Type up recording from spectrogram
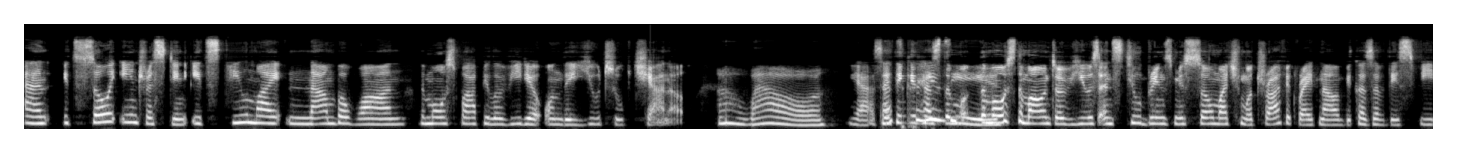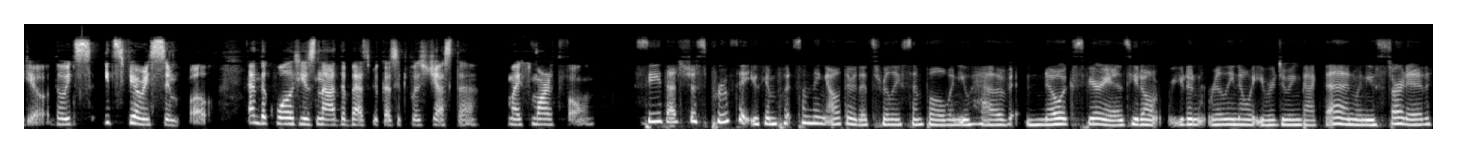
And it's so interesting. It's still my number one, the most popular video on the YouTube channel. Oh, wow. Yes, That's I think crazy. it has the, mo- the most amount of views and still brings me so much more traffic right now because of this video. Though it's it's very simple and the quality is not the best because it was just a, my smartphone. See, that's just proof that you can put something out there that's really simple when you have no experience. You don't you didn't really know what you were doing back then when you started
